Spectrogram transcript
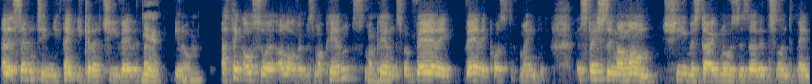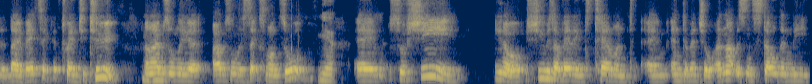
and at 17, you think you can achieve anything, yeah. you know. Mm-hmm. I think also a lot of it was my parents. My mm-hmm. parents were very, very positive minded, especially my mum. She was diagnosed as an insulin dependent diabetic at 22, mm-hmm. and I mm-hmm. was only a, I was only six months old. Yeah. Um, so she, you know, she was a very determined um, individual, and that was instilled in me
